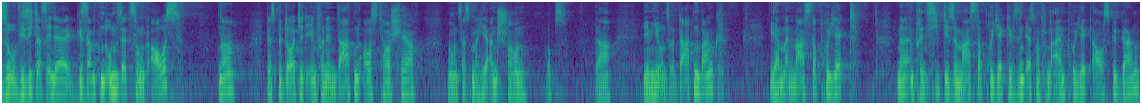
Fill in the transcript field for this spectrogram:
So, wie sieht das in der gesamten Umsetzung aus? Na, das bedeutet eben von dem Datenaustausch her, wenn wir uns das mal hier anschauen, ups, da, wir haben hier unsere Datenbank, wir haben ein Masterprojekt. Ne, Im Prinzip diese Masterprojekte, wir sind erstmal von einem Projekt ausgegangen.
